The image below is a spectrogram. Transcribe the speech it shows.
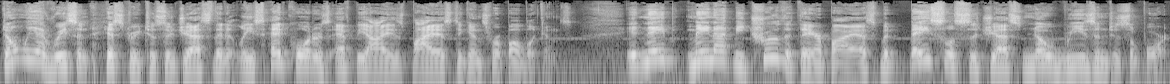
Don't we have recent history to suggest that at least headquarters FBI is biased against Republicans? It may, may not be true that they are biased, but baseless suggests no reason to support.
